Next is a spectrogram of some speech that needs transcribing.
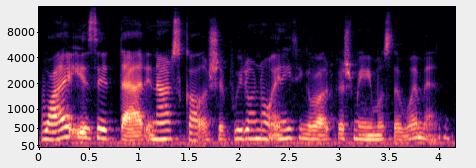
why is it that in our scholarship we don't know anything about Kashmiri Muslim women?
